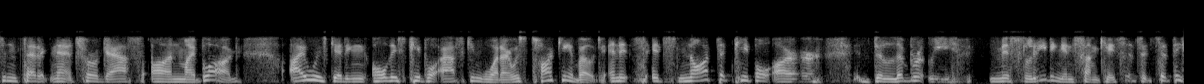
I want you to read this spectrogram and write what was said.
synthetic natural gas on my blog, I was getting all these people asking what I was talking about, and it's it's not that people are deliberately misleading in some cases; it's that they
